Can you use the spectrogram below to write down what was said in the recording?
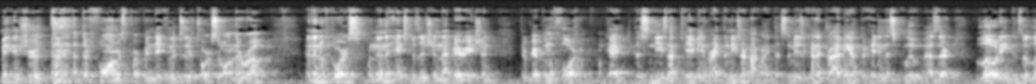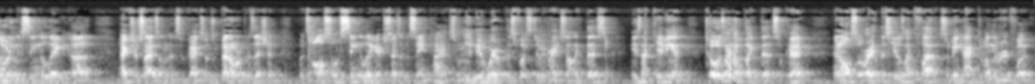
making sure that their form is perpendicular to their torso on their row. And then of course, when they're in the hinge position, that variation, their grip on the floor, okay? This knee's not caving in, right? Their knees aren't knocking like this. Their knees are kind of driving out. They're hitting this glute as they're loading, because they're loading a single leg uh, exercise on this, okay? So it's a bent over position, but it's also a single leg exercise at the same time. So we need to be aware of what this foot's doing, right? It's not like this. Knees not caving in. Toes aren't up like this, okay? And also, right, this heel's not flat, so being active on the rear foot.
